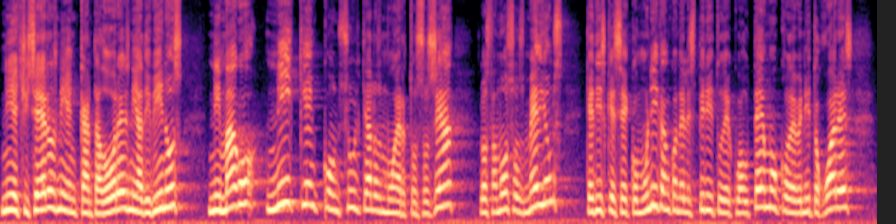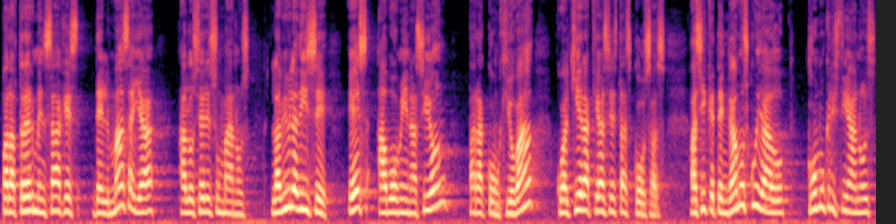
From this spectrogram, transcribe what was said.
ni hechiceros, ni encantadores, ni adivinos, ni mago, ni quien consulte a los muertos, o sea, los famosos mediums que dicen que se comunican con el espíritu de Cuauhtémoc o de Benito Juárez para traer mensajes del más allá a los seres humanos. La Biblia dice, es abominación para con Jehová cualquiera que hace estas cosas. Así que tengamos cuidado como cristianos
